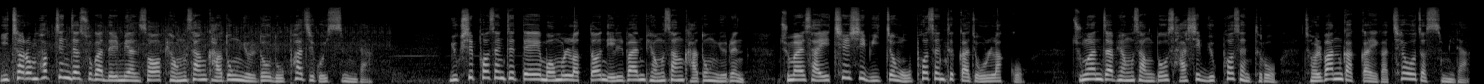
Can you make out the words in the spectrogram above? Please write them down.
이처럼 확진자 수가 늘면서 병상 가동률도 높아지고 있습니다. 60%대에 머물렀던 일반 병상 가동률은 주말 사이 72.5%까지 올랐고 중환자 병상도 46%로 절반 가까이가 채워졌습니다.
